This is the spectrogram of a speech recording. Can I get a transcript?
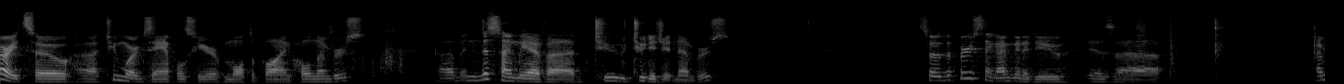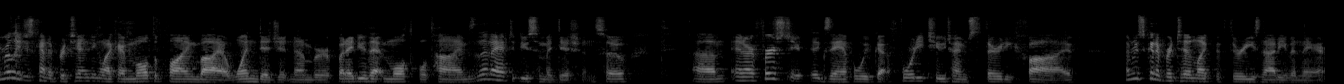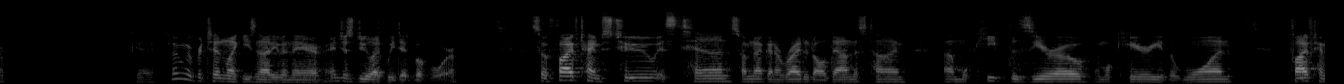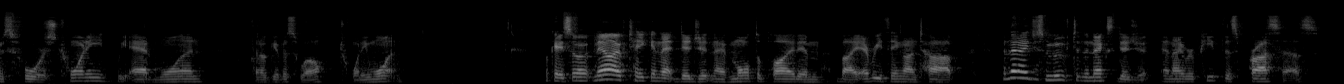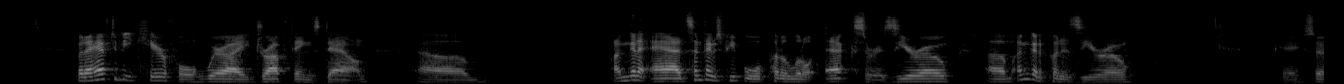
Alright, so uh, two more examples here of multiplying whole numbers. Um, and this time we have uh, two two-digit numbers. So the first thing I'm going to do is uh, I'm really just kind of pretending like I'm multiplying by a one-digit number, but I do that multiple times, and then I have to do some addition. So um, in our first example, we've got 42 times 35. I'm just going to pretend like the 3 is not even there. Okay, so I'm going to pretend like he's not even there and just do like we did before. So 5 times 2 is 10, so I'm not going to write it all down this time. Um, we'll keep the 0 and we'll carry the 1. 5 times 4 is 20. We add 1. That'll give us, well, 21. Okay, so now I've taken that digit and I've multiplied him by everything on top. And then I just move to the next digit and I repeat this process. But I have to be careful where I drop things down. Um, I'm going to add, sometimes people will put a little X or a zero. Um, I'm going to put a zero. Okay, so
